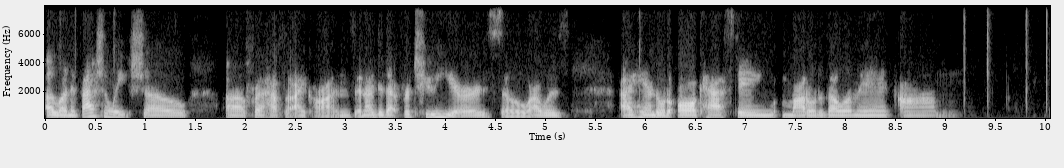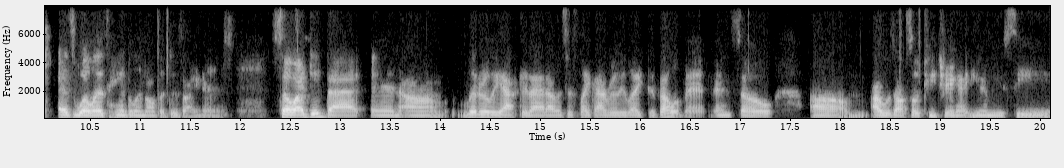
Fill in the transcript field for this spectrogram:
a London Fashion Week show uh, for the House of Icons. And I did that for two years. So I was, I handled all casting, model development, um, as well as handling all the designers so I did that, and um, literally after that, I was just like, I really like development, and so um, I was also teaching at UMUC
